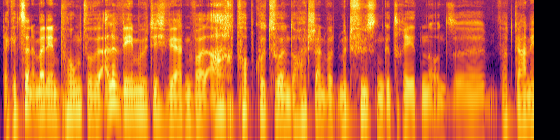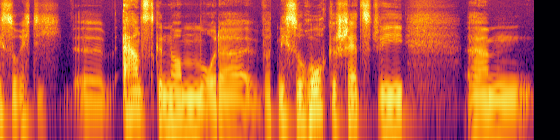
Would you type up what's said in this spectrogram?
da gibt es dann immer den Punkt, wo wir alle wehmütig werden, weil, ach, Popkultur in Deutschland wird mit Füßen getreten und äh, wird gar nicht so richtig äh, ernst genommen oder wird nicht so hoch geschätzt wie, ähm,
